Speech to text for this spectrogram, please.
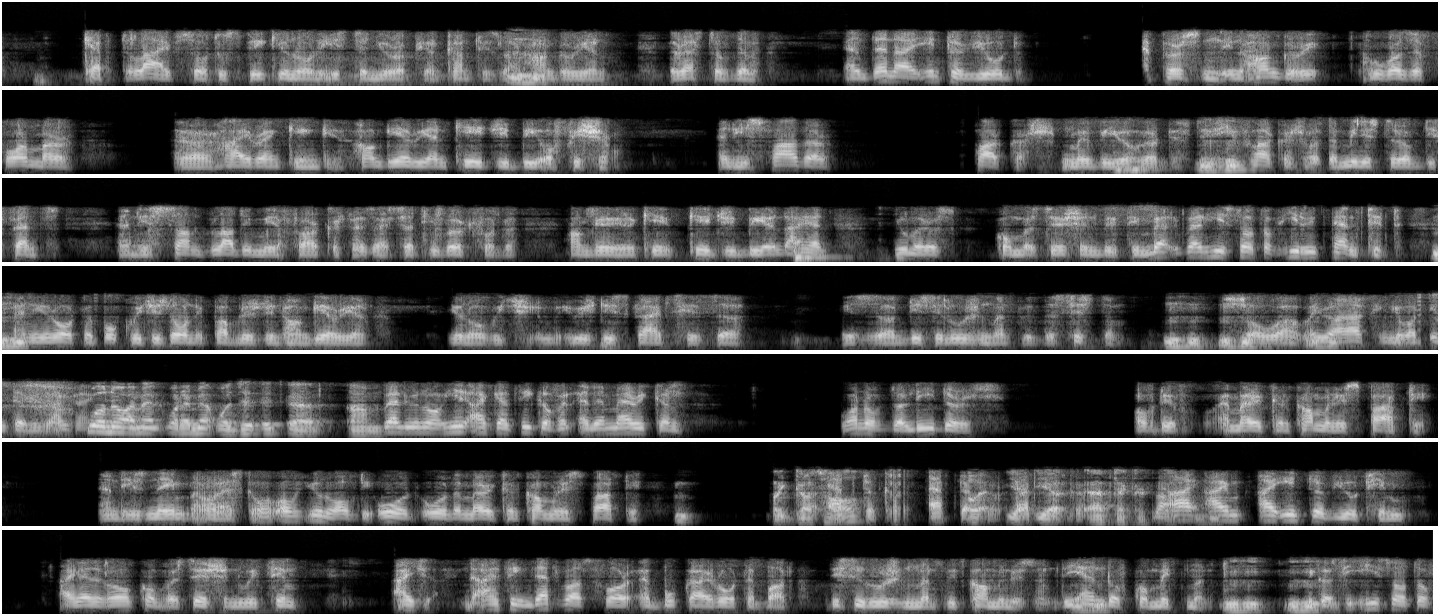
kept alive, so to speak. You know, the Eastern European countries like Mhm. Hungary and the rest of them. And then I interviewed a person in Hungary who was a former uh, high-ranking Hungarian KGB official, and his father. Farkas, maybe you heard this. Mhm. He Farkas was the Minister of Defense and his son Vladimir Farkas, as I said, he worked for the Hungarian K- KGB, and I had numerous conversations with him. Where, where he sort of he repented, Mhm. and he wrote a book which is only published in Hungarian, you know, which which describes his uh, his uh, disillusionment with the system. Mm-hmm. Mm-hmm. So uh, you are asking about interviews, I'm well, no, I meant what I meant was it. it uh, um, well, you know, I can think of an, an American, one of the leaders of the American Communist Party, and his name, I'll ask, oh, oh, you know, of the old old American Communist Party, like Gus Hall. Aptheker. Oh, Aptheker. yeah, yeah, Aptheker. Aptheker. No, yeah. I, I I interviewed him. I had a long conversation with him. I I think that was for a book I wrote about disillusionment with communism, the Mhm. end of commitment Mhm, mhm. because he, he sort of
